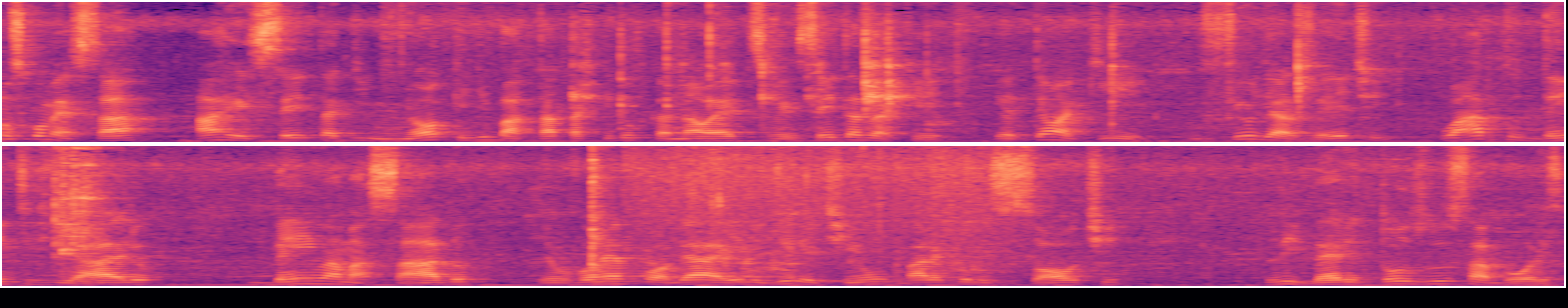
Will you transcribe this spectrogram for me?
Vamos começar a receita de nhoque de batata aqui do canal X Receitas aqui. Eu tenho aqui um fio de azeite, quatro dentes de alho bem amassado. Eu vou refogar ele direitinho para que ele solte, libere todos os sabores.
